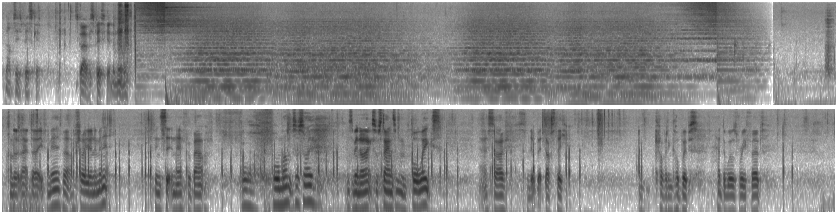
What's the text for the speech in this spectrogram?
Loves his biscuit. Got have his biscuit in the. Doesn't look that dirty from here, but I'll show you in a minute. It's been sitting there for about four, four months or so. It's been on axle stands for four weeks, uh, so it's a little bit dusty. and covered in cobwebs. Had the wheels refurbed,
